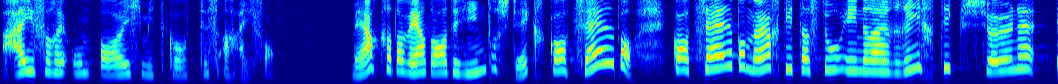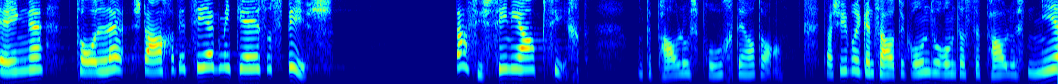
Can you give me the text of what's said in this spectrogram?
eifere um euch mit Gottes Eifer. Merkt ihr, wer da dahinter steckt? Gott selber. Gott selber möchte, dass du in einer richtig schönen, engen, tollen, starken Beziehung mit Jesus bist. Das ist seine Absicht. Und der Paulus braucht er da. Das ist übrigens auch der Grund, warum der Paulus nie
